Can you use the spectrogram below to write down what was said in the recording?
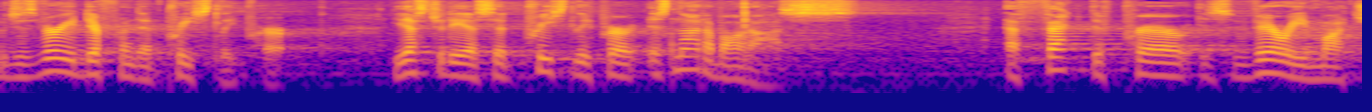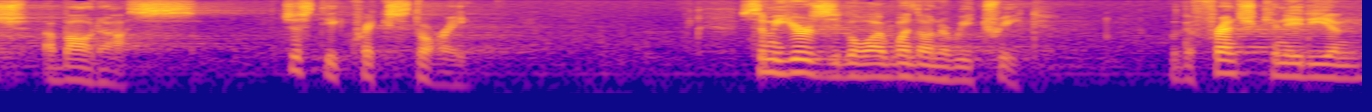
which is very different than priestly prayer. Yesterday I said priestly prayer is not about us. Effective prayer is very much about us. Just a quick story. Some years ago, I went on a retreat with a French Canadian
